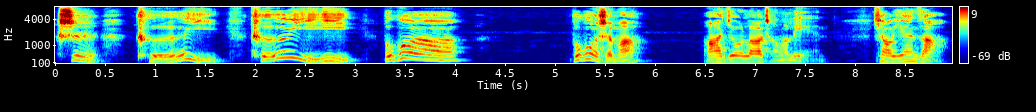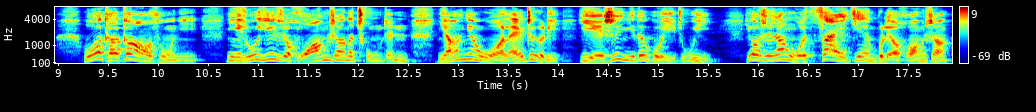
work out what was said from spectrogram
是可以，可以。不过，不过什么？”阿娇拉长了脸。小燕子，我可告诉你，你如今是皇上的宠臣，娘娘我来这里也是你的鬼主意。要是让我再见不了皇上，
